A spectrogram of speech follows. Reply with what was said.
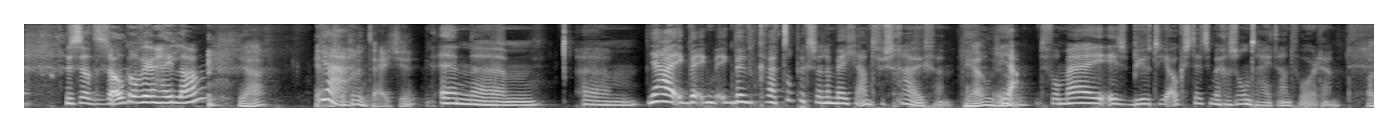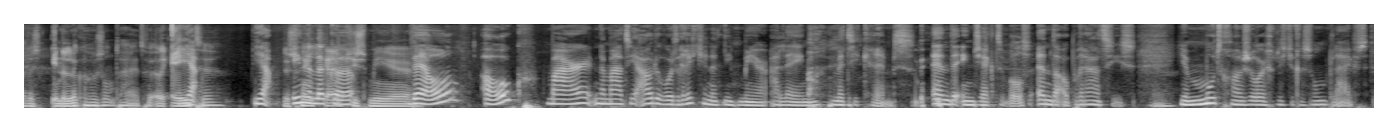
dus dat is ook alweer heel lang. Ja? Ja, dat Ja. is ook al een tijdje. En ehm, ehm, ja, ik ben, ik, ik ben qua topics wel een beetje aan het verschuiven. Ja, hoezo? Ja, voor mij is beauty ook steeds meer gezondheid aan het worden. Oh, dus innerlijke gezondheid, eh, eten. Ja, Dus innerlijke meer. wel ook, maar naarmate je ouder wordt red je het niet meer alleen met die crèmes en de injectables en de operaties. Je moet gewoon zorgen dat je gezond blijft.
